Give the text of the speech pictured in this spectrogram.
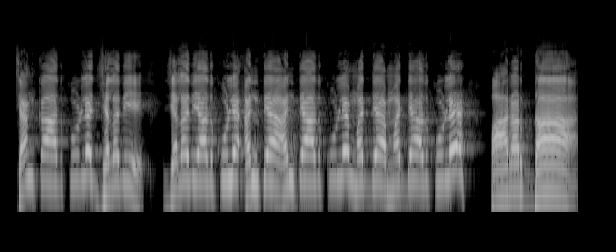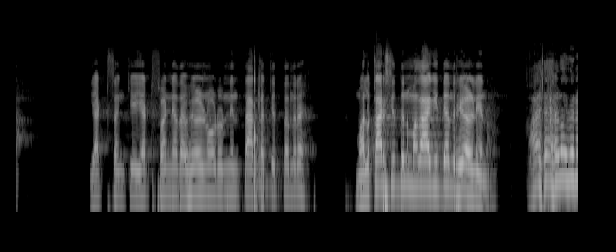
ಶಂಕ ಆದ ಕೂಡಲೇ ಜಲದಿ ಜಲದಿ ಆದ ಕೂಡಲೇ ಅಂತ್ಯ ಅಂತ್ಯ ಆದ ಕೂಡಲೇ ಮಧ್ಯ ಮಧ್ಯ ಆದ ಕೂಡಲೇ ಪಾರಾರ್ಧ. ಎಟ್ ಸಂಖ್ಯೆ ಎಟ್ ಸೊನ್ನೆ ಅದಾವ ಹೇಳಿ ನೋಡು ನಿನ್ ತಾಕತ್ತಿತ್ತಂದ್ರೆ. ಮಲ್ಕಾರ್ ಸಿದ್ದನ ಮಗ ಆಗಿದ್ದೆ ಅಂದ್ರೆ ಹೇಳಿ ನೀನು. ಹೇಳೋದನ?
